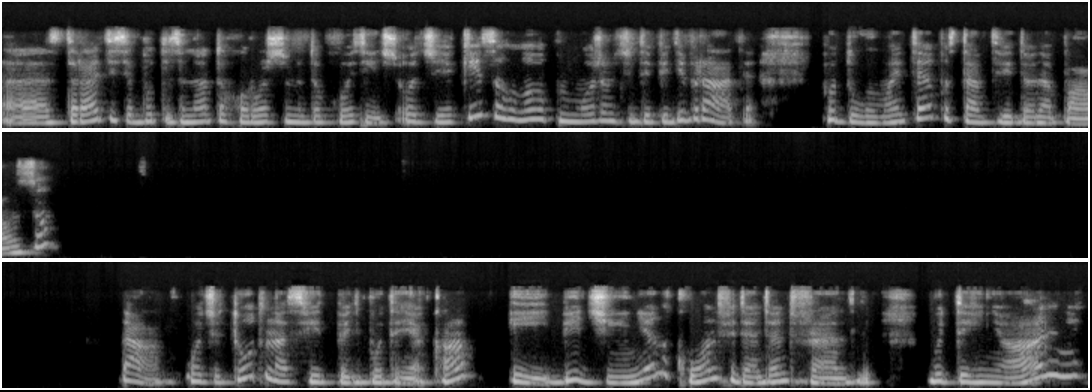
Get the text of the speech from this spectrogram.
е, старайтеся бути занадто хорошими до когось іншого. Отже, який заголовок ми можемо сюди підібрати? Подумайте, поставте відео на паузу. Так, отже, тут у нас відповідь буде яка? A. Be genial, confident and friendly. Будьте геніальні,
